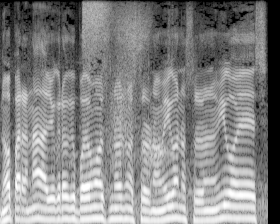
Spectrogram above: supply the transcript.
No, para nada. Yo creo que Podemos no es nuestro enemigo. Nuestro enemigo es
